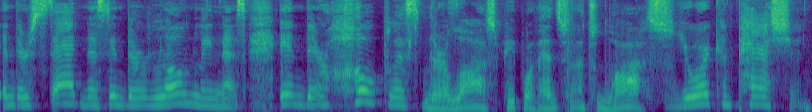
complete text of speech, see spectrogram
in their sadness, in their loneliness, in their hopelessness. Their loss. People have had such loss. Your compassion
